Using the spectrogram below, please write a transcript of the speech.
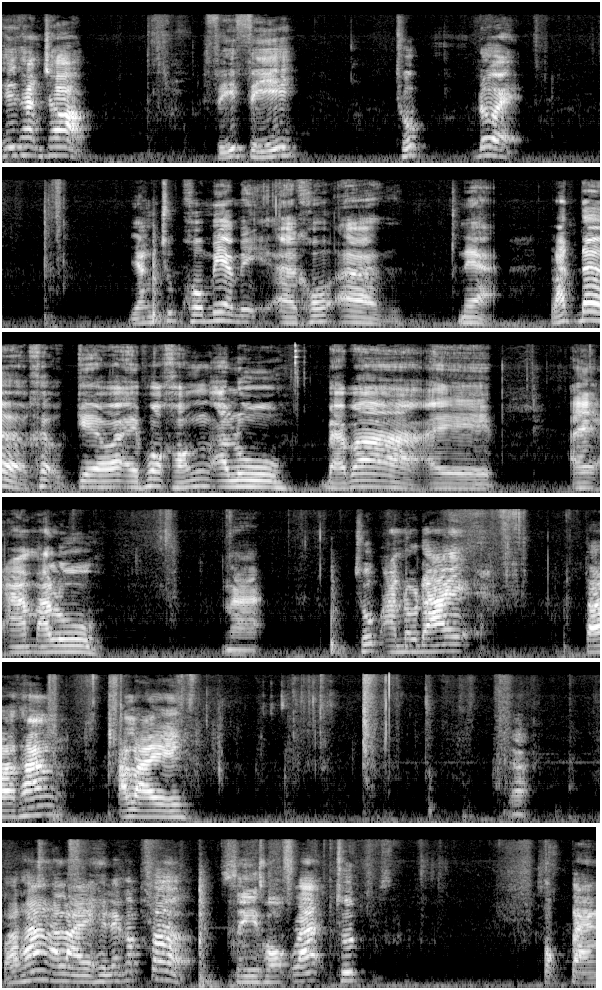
ที่ท่านชอบ สีสีชุบด้วย อย่างชุบโครเมียมเอ่อโคเอ่อเนี่ยรัดเดอร์เกี่ยวไอ้พวกของอะลู แบบว่าไอ้ไอ้อาร์มอะลูนะชุบอะโนไดต์ต่อทั้งอะไร ต่อทั้งอะไรเฮลิคอปเตอร์ 46 และชุดตกแต่ง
